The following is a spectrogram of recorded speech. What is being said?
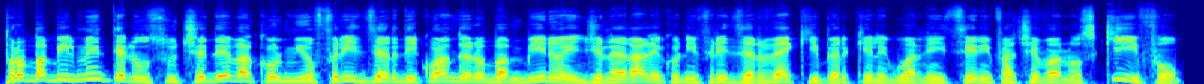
probabilmente non succedeva col mio freezer di quando ero bambino e in generale con i freezer vecchi perché le guarnizioni facevano schifo,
